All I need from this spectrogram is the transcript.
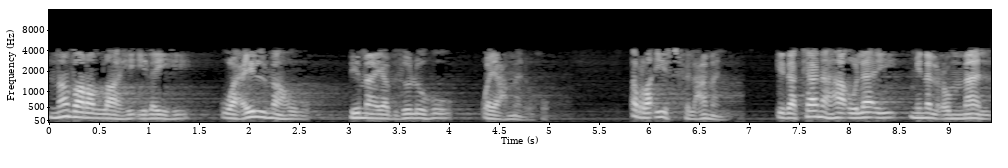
نظر الله إليه وعلمه بما يبذله ويعمله. الرئيس في العمل إذا كان هؤلاء من العمال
